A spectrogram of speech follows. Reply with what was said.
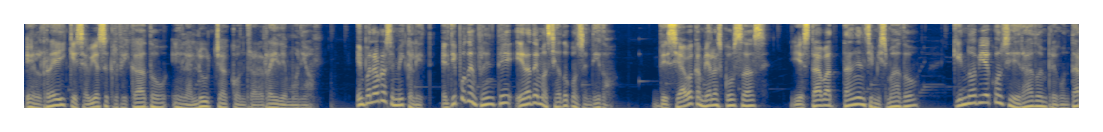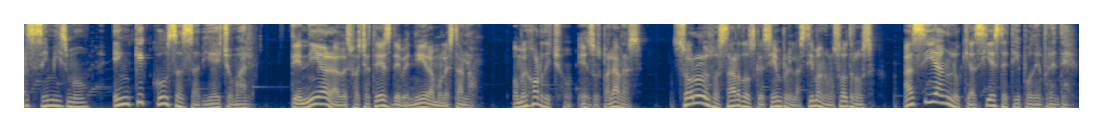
el rey que se había sacrificado en la lucha contra el rey demonio. En palabras de Mikalit, el tipo de enfrente era demasiado consentido. Deseaba cambiar las cosas y estaba tan ensimismado que no había considerado en preguntarse a sí mismo en qué cosas había hecho mal. Tenía la desfachatez de venir a molestarlo. O mejor dicho, en sus palabras, solo los bastardos que siempre lastiman a los otros hacían lo que hacía este tipo de enfrente.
